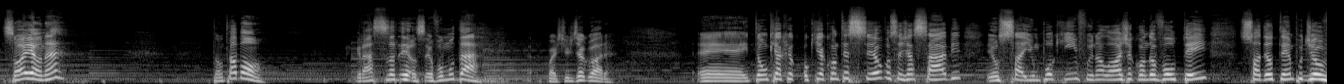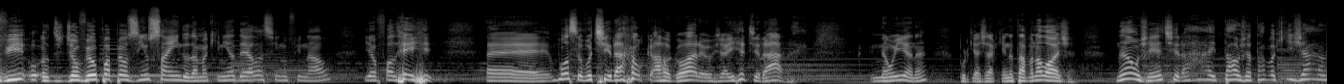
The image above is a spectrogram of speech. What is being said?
Só eu, né? Então tá bom. Graças a Deus, eu vou mudar a partir de agora. É, então o que, o que aconteceu, você já sabe, eu saí um pouquinho, fui na loja, quando eu voltei, só deu tempo de ouvir, de ouvir o papelzinho saindo da maquininha dela, assim, no final, e eu falei, é, moça, eu vou tirar o carro agora, eu já ia tirar. Não ia, né? Porque a Jaquina estava na loja. Não, já ia tirar e tal, já estava aqui, já,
